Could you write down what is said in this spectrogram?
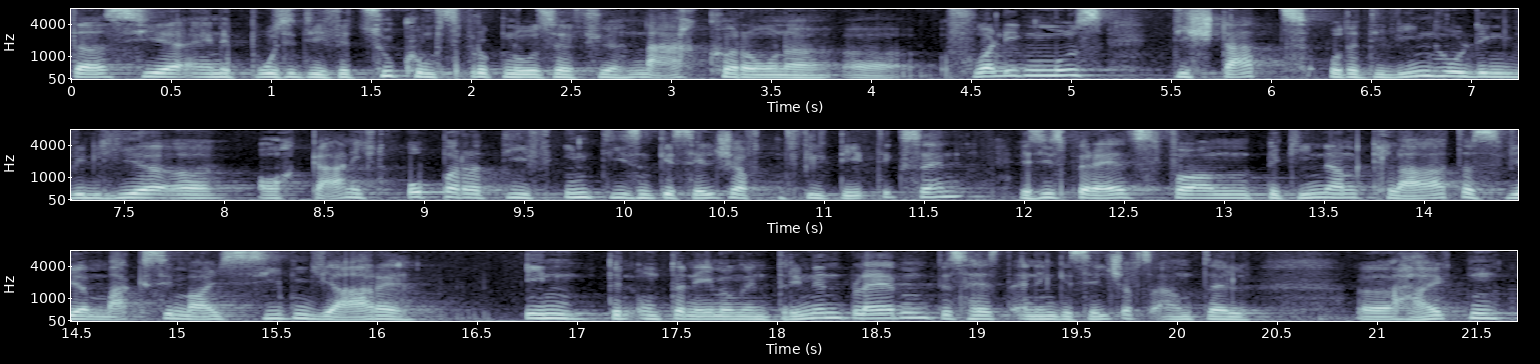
dass hier eine positive Zukunftsprognose für nach Corona äh, vorliegen muss. Die Stadt oder die Wien Holding will hier äh, auch gar nicht operativ in diesen Gesellschaften viel tätig sein. Es ist bereits von Beginn an klar, dass wir maximal sieben Jahre in den Unternehmungen drinnen bleiben, das heißt einen Gesellschaftsanteil äh, halten,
